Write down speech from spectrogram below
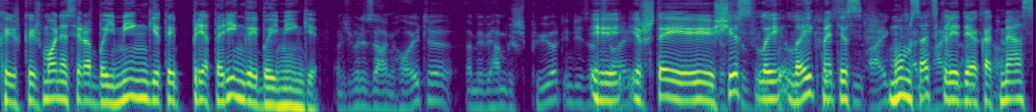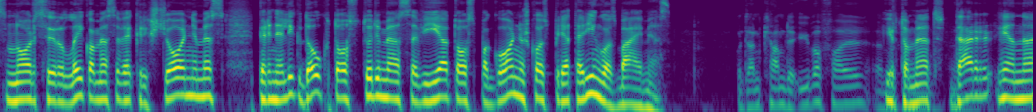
kai, kai žmonės yra baimingi, tai prietaringai baimingi. Ir štai šis laikmetis mums atskleidė, kad mes nors ir laikome save krikščionimis, pernelik daug tos turime savyje tos pagoniškos prietaringos baimės. Ir tuomet dar viena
